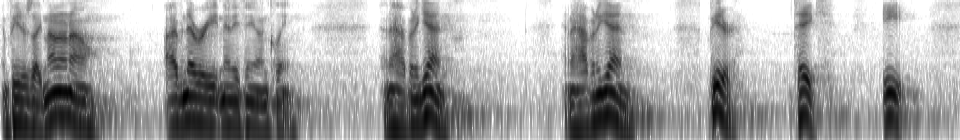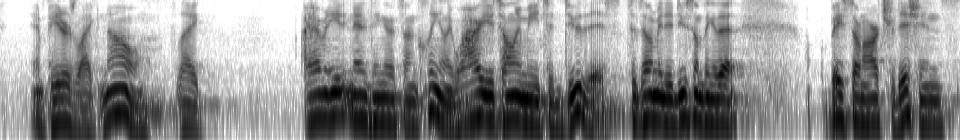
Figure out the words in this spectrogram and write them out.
And Peter's like, no, no, no. I've never eaten anything unclean. And it happened again. And it happened again. Peter, take, eat. And Peter's like, no, like, I haven't eaten anything that's unclean. Like, why are you telling me to do this? To tell me to do something that, based on our traditions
